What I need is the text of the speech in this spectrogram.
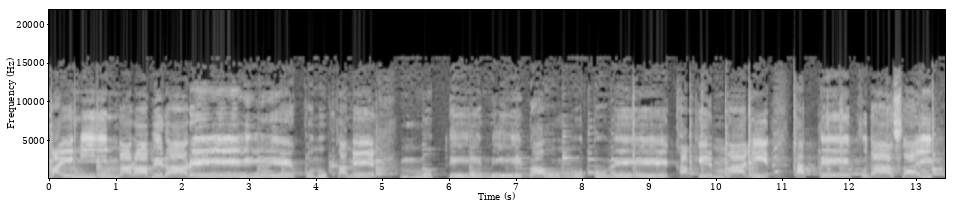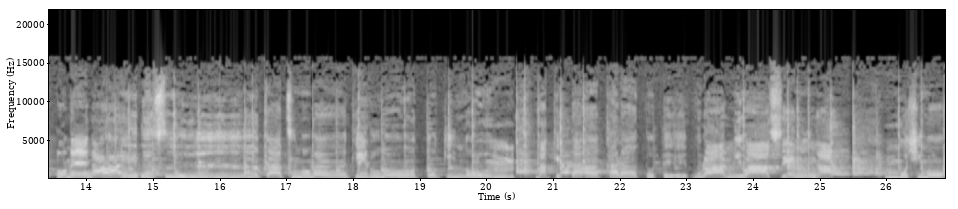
前に並べられこの金持ってめばを求めかけまに買ってください。お願いです。勝つも負けるも時の負けたからとて恨みはせぬが。もしも語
